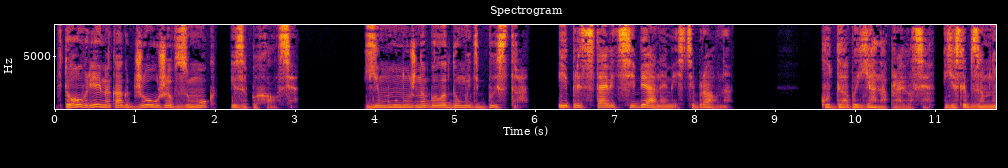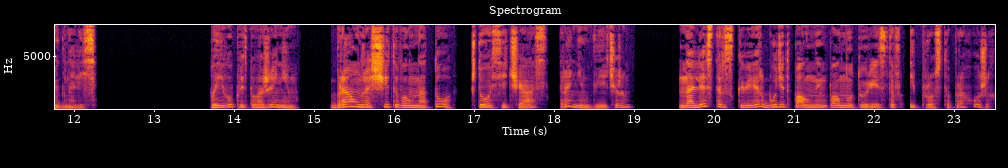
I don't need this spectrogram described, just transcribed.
в то время как Джо уже взмок и запыхался. Ему нужно было думать быстро и представить себя на месте Брауна. Куда бы я направился, если бы за мной гнались? По его предположениям, Браун рассчитывал на то, что сейчас, ранним вечером, на Лестер-сквер будет полным-полно туристов и просто прохожих.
